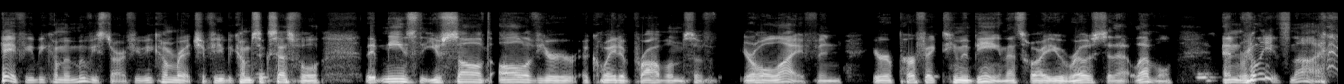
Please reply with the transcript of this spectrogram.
hey, if you become a movie star, if you become rich, if you become successful, it means that you've solved all of your equative problems of your whole life, and you're a perfect human being. That's why you rose to that level, and really, it's not.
